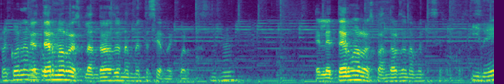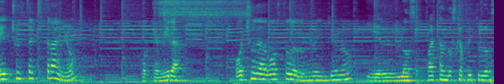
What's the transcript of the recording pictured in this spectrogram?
Recuérdame. cómo- Eterno resplandor de una mente sin recuerdos. El eterno resplandor de una mente sin recuerdos. Y de hecho está extraño, porque mira, 8 de agosto de 2021 y los faltan dos capítulos.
